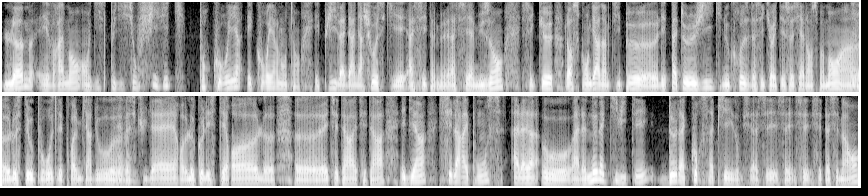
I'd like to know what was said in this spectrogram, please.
l'homme est vraiment en disposition physique pour courir et courir longtemps. Et puis la dernière chose qui est assez assez amusant, c'est que lorsqu'on regarde un petit peu euh, les pathologies qui nous creusent la sécurité sociale en ce moment, hein, mmh. l'ostéoporose, les problèmes cardiovasculaires, mmh. le cholestérol, euh, etc., etc. Eh bien, c'est la réponse à la au, à la non-activité de la course à pied. Donc c'est assez c'est assez marrant.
